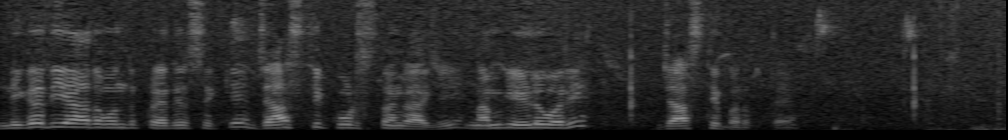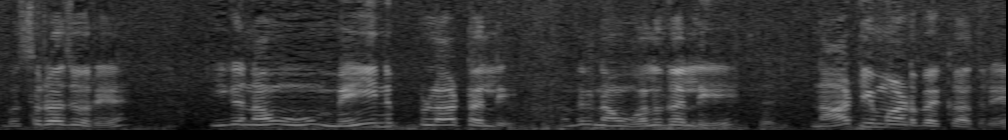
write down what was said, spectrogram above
ನಿಗದಿಯಾದ ಒಂದು ಪ್ರದೇಶಕ್ಕೆ ಜಾಸ್ತಿ ಕೂಡಿಸ್ದಂಗಾಗಿ ನಮಗೆ ಇಳುವರಿ ಜಾಸ್ತಿ ಬರುತ್ತೆ. ಬಸವರಾಜ್ ಅವರೇ, ಈಗ ನಾವು ಮೇಯ್ನ್ ಪ್ಲಾಟಲ್ಲಿ ಅಂದರೆ ನಾವು ಹೊಲದಲ್ಲಿ ನಾಟಿ ಮಾಡಬೇಕಾದ್ರೆ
